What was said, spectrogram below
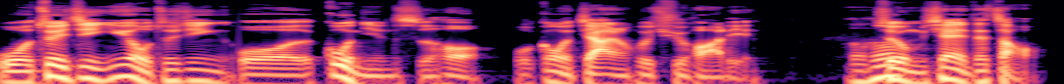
我最近，因为我最近我过年的时候，我跟我家人会去花莲，所以我们现在也在找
